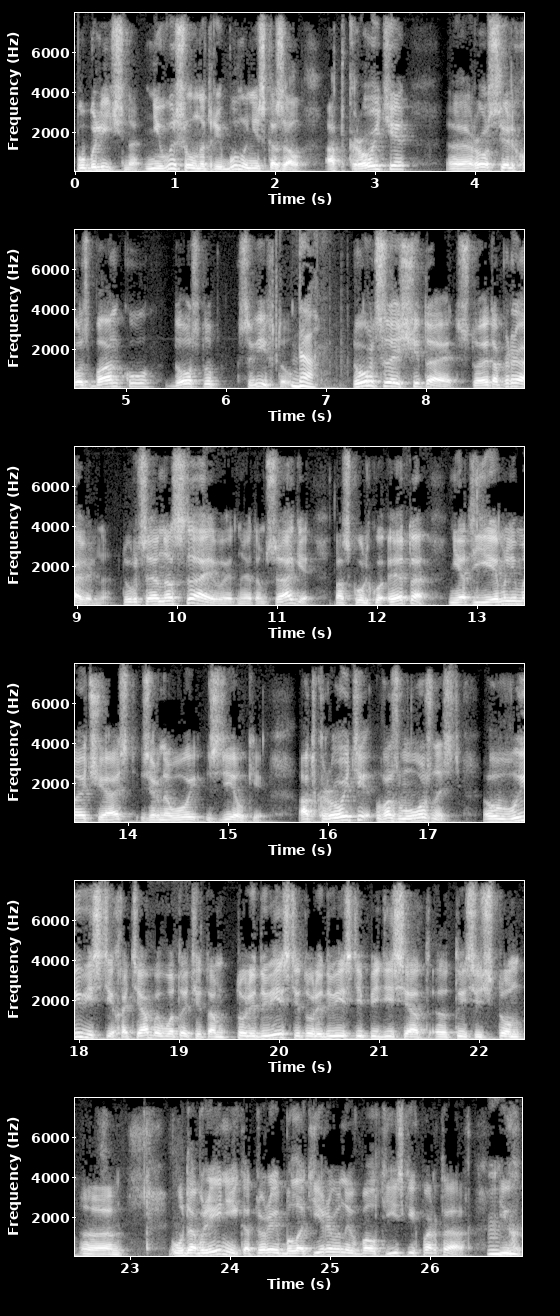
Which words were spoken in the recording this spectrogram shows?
публично не вышел на трибуну, не сказал, откройте Россельхозбанку доступ к Свифту. Да. Турция считает, что это правильно. Турция настаивает на этом шаге, поскольку это неотъемлемая часть зерновой сделки. Откройте возможность вывести хотя бы вот эти там то ли 200, то ли 250 э, тысяч тонн э, удобрений, которые блокированы в балтийских портах. Угу. Их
